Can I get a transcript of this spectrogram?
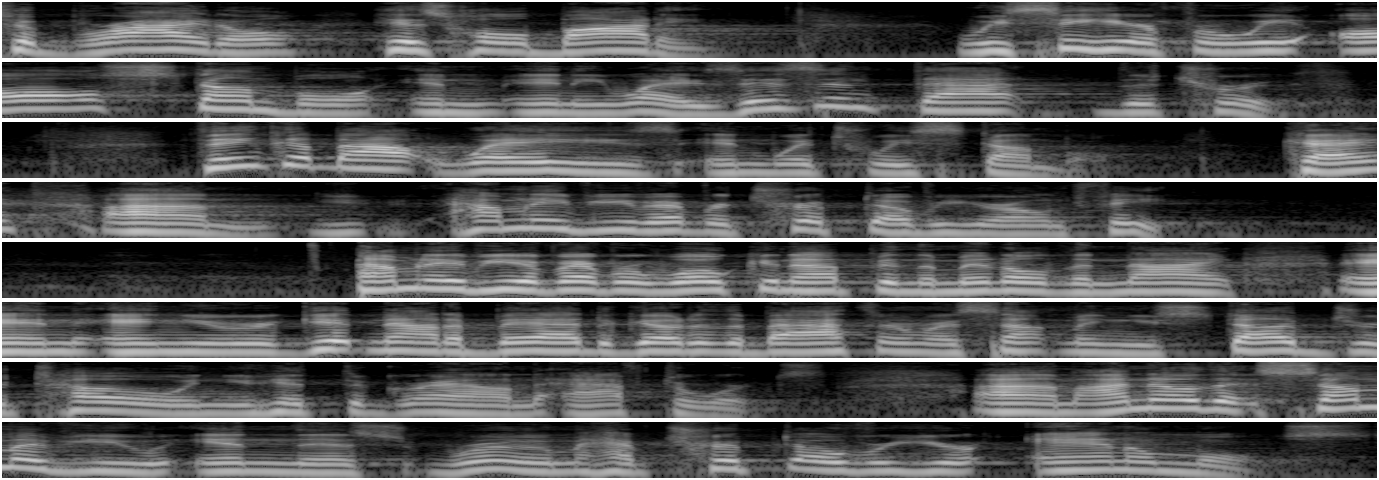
to bridle his whole body. We see here, for we all stumble in many ways. Isn't that the truth? Think about ways in which we stumble. Okay? Um, you, how many of you have ever tripped over your own feet? How many of you have ever woken up in the middle of the night and, and you were getting out of bed to go to the bathroom or something and you stubbed your toe and you hit the ground afterwards? Um, I know that some of you in this room have tripped over your animals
